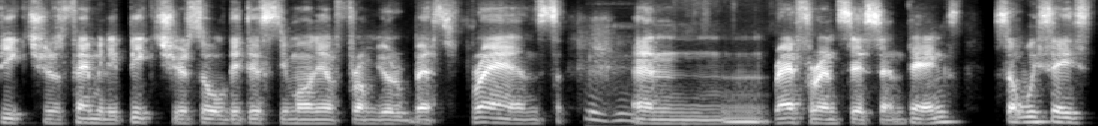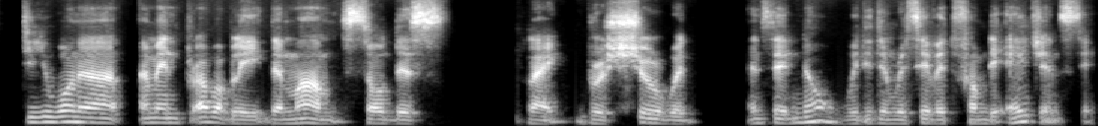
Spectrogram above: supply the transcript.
pictures, family pictures, all the testimonial from your best friends, Mhm. and references and things. So we say, do you want to? I mean, probably the mom saw this like brochure with and said, no, we didn't receive it from the agency.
